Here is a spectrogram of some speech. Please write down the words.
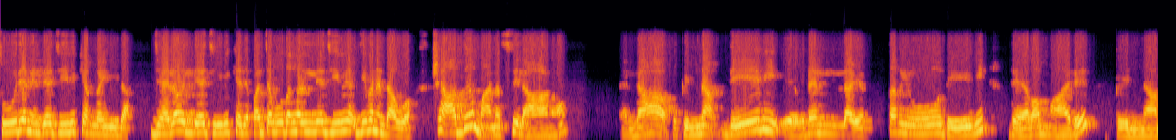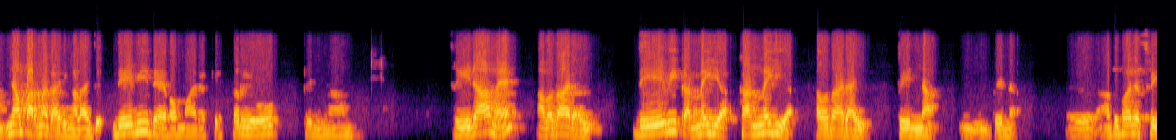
സൂര്യനില്ല ജീവിക്കാൻ കഴിയൂല. ജലം ഇല്ലേ ജീവിക്കാൻ പഞ്ചഭൂതങ്ങളിലെ ജീവ ജീവൻ ഉണ്ടാവുമോ പക്ഷെ അത് മനസ്സിലാണോ? എല്ലാ പിന്നെ ദേവി എവിടെല്ലാം എത്രയോ ദേവി ദേവന്മാര് പിന്നെ ഞാൻ പറഞ്ഞ കാര്യങ്ങളായത് ദേവി ദേവന്മാരൊക്കെ എത്രയോ പിന്നെ ശ്രീരാമൻ അവതാരായി. ദേവി കണ്ണയ്യ കണ്ണയ്യ അവതാരായി. പിന്നെ പിന്നെ അതുപോലെ ശ്രീ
